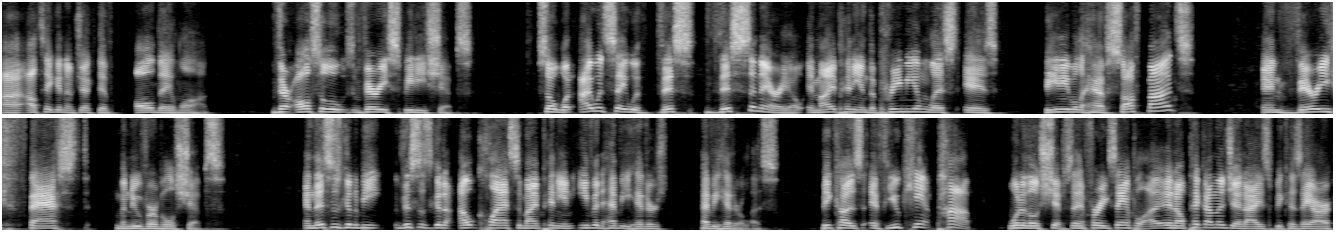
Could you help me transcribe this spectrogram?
uh, "I'll take an objective all day long." They're also very speedy ships. So what I would say with this this scenario, in my opinion, the premium list is being able to have soft mods and very fast maneuverable ships. And this is going to be this is going to outclass, in my opinion, even heavy hitters, heavy hitter lists. Because if you can't pop one of those ships, and for example, and I'll pick on the Jedi's because they are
